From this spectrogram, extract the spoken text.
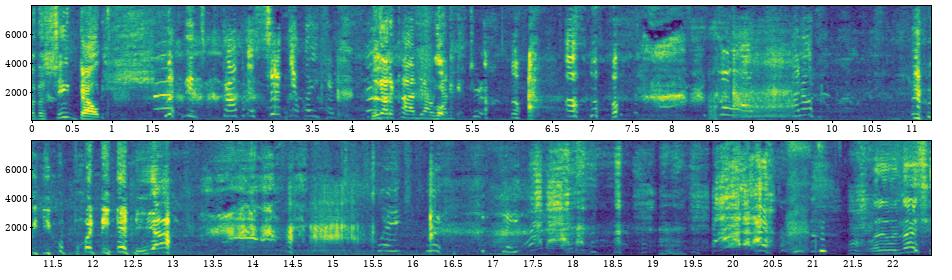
Something wrong with the seatbelt. You gotta calm down. Look. You gotta get You, you put me in here. Well, it was nice.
